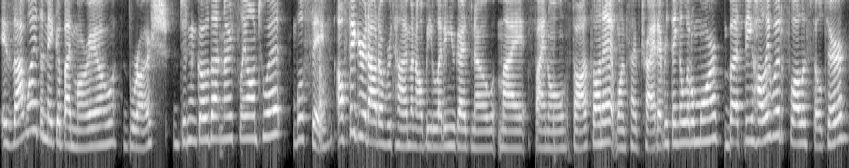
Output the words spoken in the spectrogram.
is that why the Makeup by Mario brush didn't go that nicely onto it? We'll see. I'll figure it out over time and I'll be letting you guys know my final thoughts on it once I've tried everything a little more. But the Hollywood Flawless Filter,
